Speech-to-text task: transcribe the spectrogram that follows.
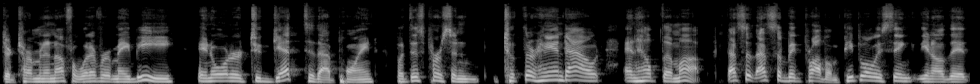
determined enough, or whatever it may be, in order to get to that point. But this person took their hand out and helped them up. That's a, that's a big problem. People always think, you know, that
